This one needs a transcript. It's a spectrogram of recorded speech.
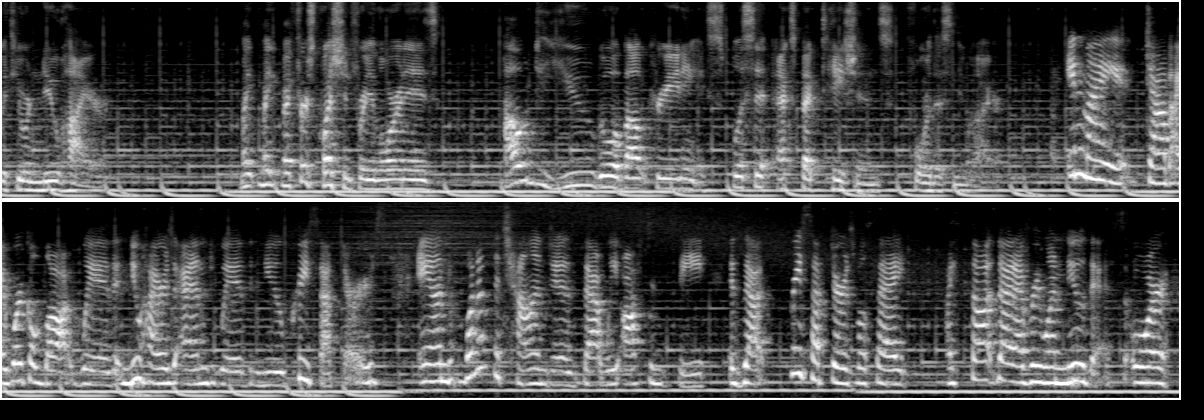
with your new hire. My, my, my first question for you, Lauren, is how do you go about creating explicit expectations for this new hire? In my job, I work a lot with new hires and with new preceptors. And one of the challenges that we often see is that preceptors will say, I thought that everyone knew this, or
